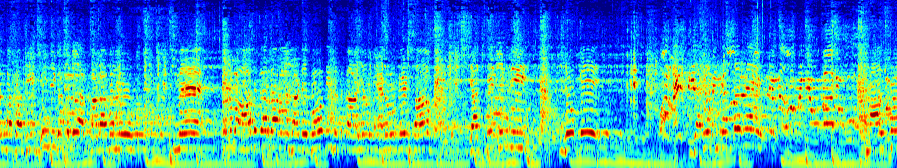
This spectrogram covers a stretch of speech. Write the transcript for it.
ਕਰਨ ਬਾਬਾ ਦੀਪ ਸਿੰਘ ਜੀ ਗੱਤਗਾ ਸਾਡਾ ਵੱਲੋਂ ਮੈਂ ਧੰਨਵਾਦ ਕਰਦਾ ਹਾਂ ਸਾਡੇ ਬਹੁਤ ਹੀ ਸਤਿਕਾਰਯੋਗ ਐਡਵੋਕੇਟ ਸਾਹਿਬ ਜਸਪ੍ਰੀਤ ਸਿੰਘ ਜੀ, ਜੋ ਕਿ ਜਨਰਲ ਸਕੱਤਰ ਨੇ ਖਾਲਸਾ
